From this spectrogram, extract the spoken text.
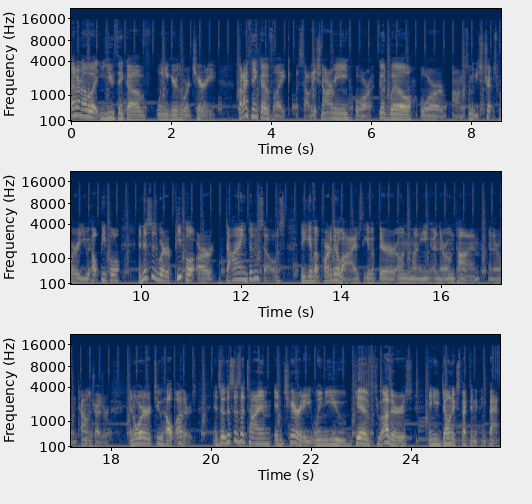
I don't know what you think of when you hear the word charity, but I think of like a Salvation Army or Goodwill or um, some of these trips where you help people, and this is where people are dying to themselves. They give up part of their lives, they give up their own money and their own time and their own talent and treasure in order to help others. And so this is a time in charity when you give to others and you don't expect anything back.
